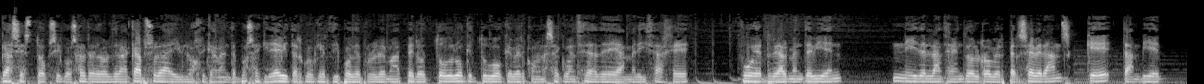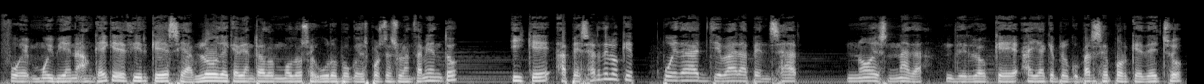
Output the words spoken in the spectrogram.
gases tóxicos alrededor de la cápsula y lógicamente pues se quería evitar cualquier tipo de problema, pero todo lo que tuvo que ver con la secuencia de amerizaje fue realmente bien, ni del lanzamiento del rover Perseverance, que también fue muy bien, aunque hay que decir que se habló de que había entrado en modo seguro poco después de su lanzamiento y que a pesar de lo que pueda llevar a pensar no es nada de lo que haya que preocuparse porque de hecho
